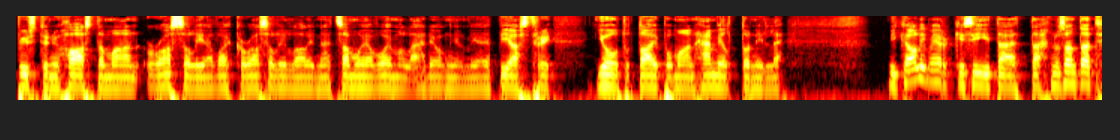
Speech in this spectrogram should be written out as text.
pystynyt haastamaan Russellia, vaikka Russellilla oli näitä samoja voimanlähdeongelmia, ja Piastri joutui taipumaan Hamiltonille, mikä oli merkki siitä, että no sanotaan, että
